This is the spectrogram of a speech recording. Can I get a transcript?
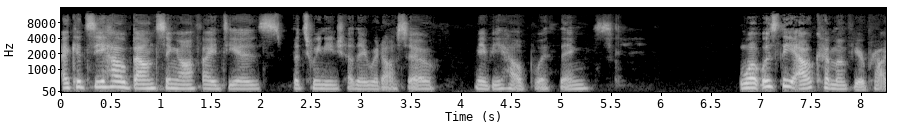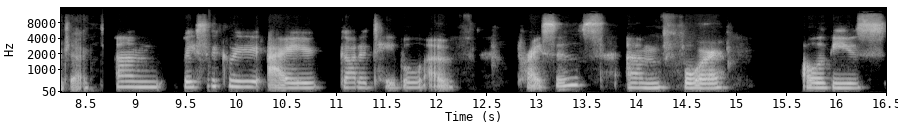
I could see how bouncing off ideas between each other would also maybe help with things. What was the outcome of your project? Um, basically, I got a table of prices um, for all of these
